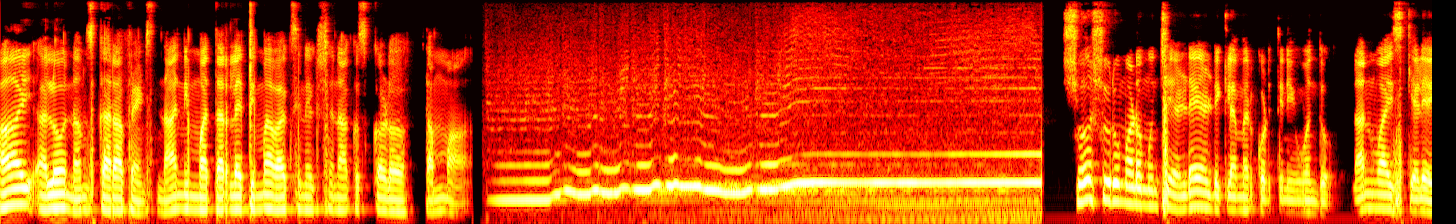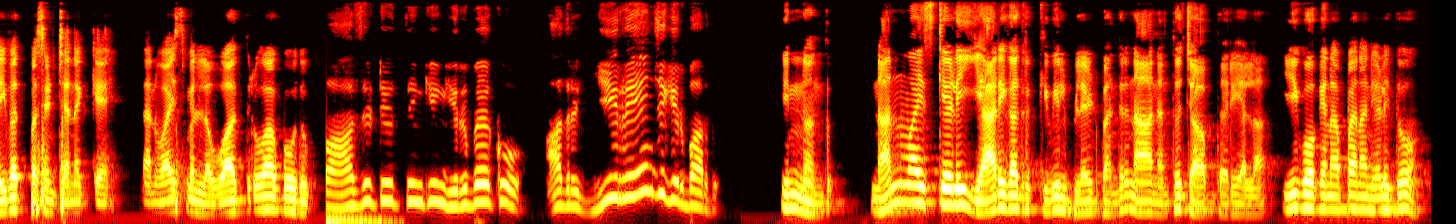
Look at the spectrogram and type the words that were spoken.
ಹಾಯ್ ಹಲೋ ನಮಸ್ಕಾರ ಫ್ರೆಂಡ್ಸ್ ನಾನು ನಿಮ್ಮ ತರಲೆ ತಿಮ್ಮ ವ್ಯಾಕ್ಸಿನೇಷನ್ ಹಾಕಿಸ್ಕೊಳ್ಳೋ ತಮ್ಮ. ಶೋ ಶುರು ಮಾಡೋ ಮುಂಚೆ ಎರಡೇ ಎರಡು ಡಿಕ್ಲೈಮರ್ ಕೊಡ್ತೀನಿ. ಒಂದು ನನ್ನ ವಾಯ್ಸ್ ಕೇಳಿ ಐವತ್ತು ಪರ್ಸೆಂಟ್ ಜನಕ್ಕೆ. ನನ್ನ ವಾಯ್ಸ್ ಮೇಲೆ ಲವ್ ಆದ್ರೂ ಆಗ್ಬೋದು. ಪಾಸಿಟಿವ್ ಥಿಂಕಿಂಗ್ ಇರಬೇಕು ಆದ್ರೆ ಈ ರೇಂಜಿಗೆ ಇರಬಾರ್ದು. ಇನ್ನೊಂದು ನನ್ನ ವಾಯ್ಸ್ ಕೇಳಿ ಯಾರಿಗಾದ್ರೂ ಕಿವಿಲ್ ಬ್ಲೇಡ್ ಬಂದ್ರೆ ನಾನಂತೂ ಜವಾಬ್ದಾರಿ ಅಲ್ಲ. ಈಗ ಓಕೆನಪ್ಪ ನಾನು ಹೇಳಿದ್ದು?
